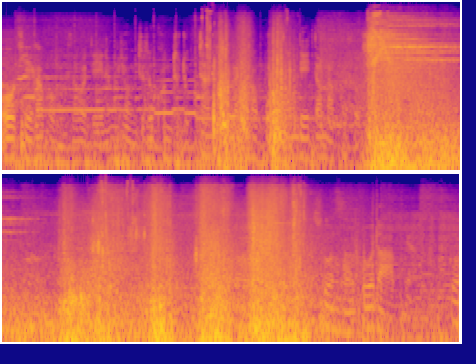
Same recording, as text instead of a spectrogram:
โอเคครับผม สวัสดีท่านผู้ชมทุกๆคนทุกๆท่านด้วยนะครับผมยินดีต้อนรับเข้าสู่ส่วนของตัวดาบเนี่ย ก็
